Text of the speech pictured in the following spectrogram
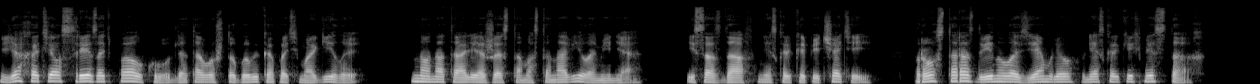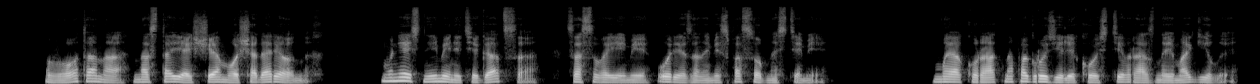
Я хотел срезать палку для того, чтобы выкопать могилы, но Наталья жестом остановила меня и, создав несколько печатей, просто раздвинула землю в нескольких местах. Вот она, настоящая мощь одаренных. Мне с ними не тягаться, со своими урезанными способностями. Мы аккуратно погрузили кости в разные могилы,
